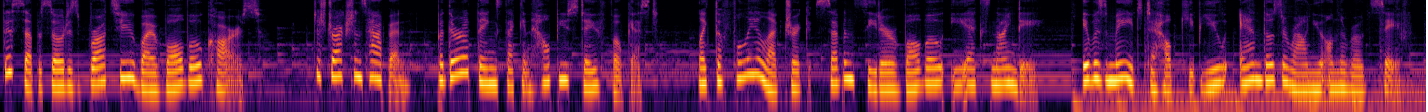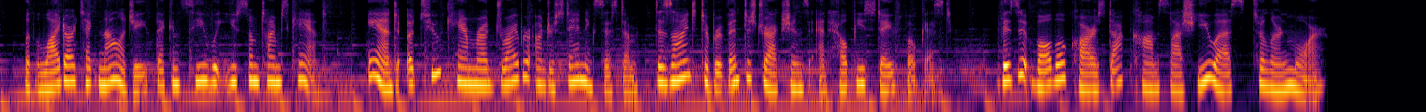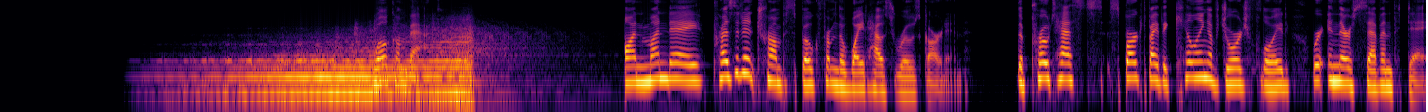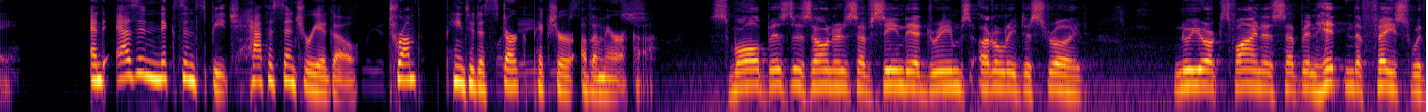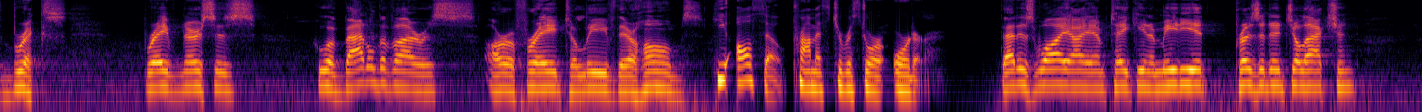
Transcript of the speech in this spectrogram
This episode is brought to you by Volvo Cars. Distractions happen, but there are things that can help you stay focused, like the fully electric seven seater Volvo EX90. It was made to help keep you and those around you on the road safe, with LiDAR technology that can see what you sometimes can't, and a two camera driver understanding system designed to prevent distractions and help you stay focused. Visit volvocars.com/us to learn more. Welcome back. On Monday, President Trump spoke from the White House Rose Garden. The protests sparked by the killing of George Floyd were in their seventh day. And as in Nixon's speech half a century ago, Trump painted a stark picture of America. Small business owners have seen their dreams utterly destroyed. New York's finest have been hit in the face with bricks. Brave nurses who have battled the virus are afraid to leave their homes. He also promised to restore order. That is why I am taking immediate presidential action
